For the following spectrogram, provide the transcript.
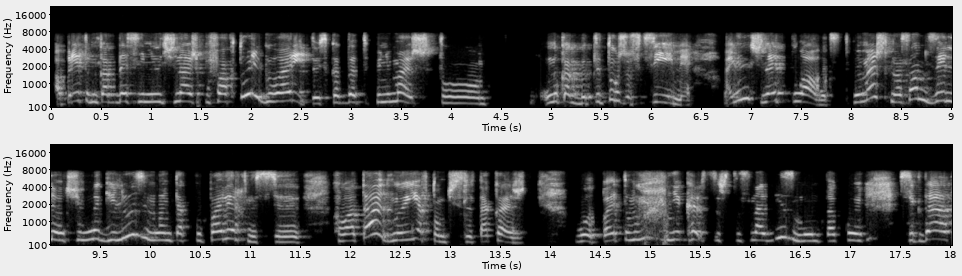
а при этом, когда с ними начинаешь по фактуре говорить, то есть, когда ты понимаешь, что ну, как бы ты тоже в теме, они начинают плавать. Ты понимаешь, что на самом деле очень многие люди, ну, они так по поверхности хватают, ну, и я в том числе такая же. Вот, поэтому мне кажется, что снобизм, он такой всегда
